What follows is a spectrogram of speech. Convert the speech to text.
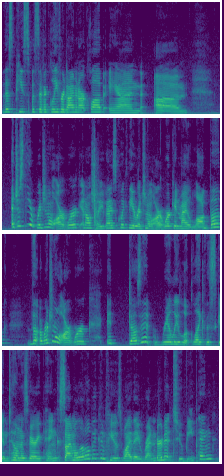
this piece specifically for Diamond Art Club and um, Uh, just the original artwork, and I'll show you guys quick the original artwork in my logbook. The original artwork, it doesn't really look like the skin tone is very pink, so I'm a little bit confused why they rendered it to be pink.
